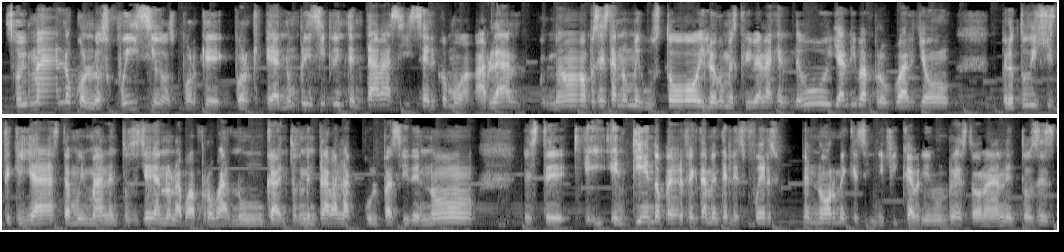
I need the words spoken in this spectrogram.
soy malo con los juicios porque, porque en un principio intentaba así ser como hablar no, pues esta no me gustó y luego me escribía la gente, uy, ya la iba a probar yo, pero tú dijiste que ya está muy mal, entonces ya no la voy a probar nunca, entonces me entraba la culpa así de no, este, entiendo perfectamente el esfuerzo enorme que significa abrir un restaurante, entonces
